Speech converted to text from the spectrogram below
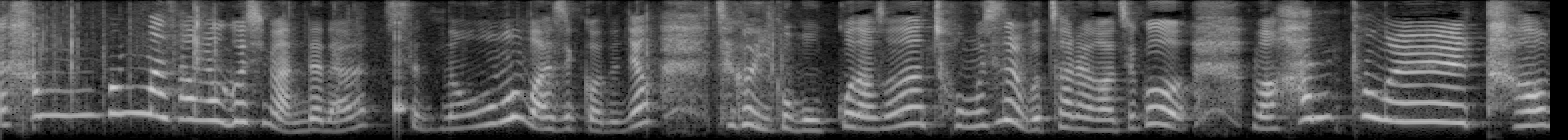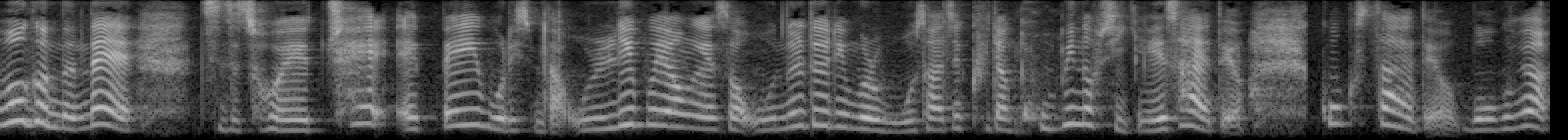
한 번만 사 먹으시면 안 되나요? 진짜 너무 맛있거든요. 제가 이거 먹고 나서는 정신을 못 차려가지고 막 한 통을 다 먹었는데 진짜 저의 최애 페이보릿입니다. 올리브영에서 오늘 드림으로 뭐 사지 그냥 고민 없이 얘 사야 돼요. 꼭 사야 돼요. 먹으면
